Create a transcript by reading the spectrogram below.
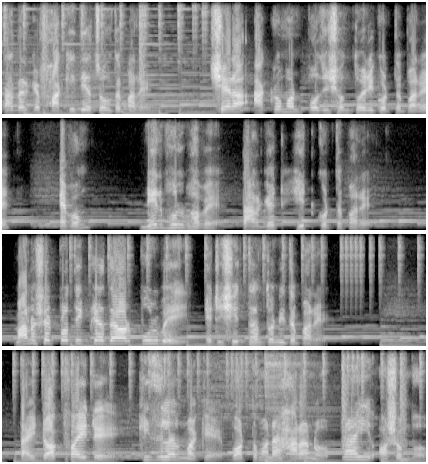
তাদেরকে ফাঁকি দিয়ে চলতে পারে। সেরা আক্রমণ পজিশন তৈরি করতে পারে এবং নির্ভুলভাবে টার্গেট হিট করতে পারে। মানুষের প্রতিক্রিয়া দেওয়ার পূর্বেই এটি সিদ্ধান্ত নিতে পারে। তাই ডগ ফাইটে কিজিলালমাকে বর্তমানে হারানো প্রায়ই অসম্ভব।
